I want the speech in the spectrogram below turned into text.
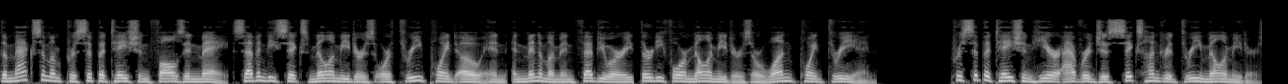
The maximum precipitation falls in May 76 mm or 3.0 in and minimum in February 34 mm or 1.3 in. Precipitation here averages 603 mm.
